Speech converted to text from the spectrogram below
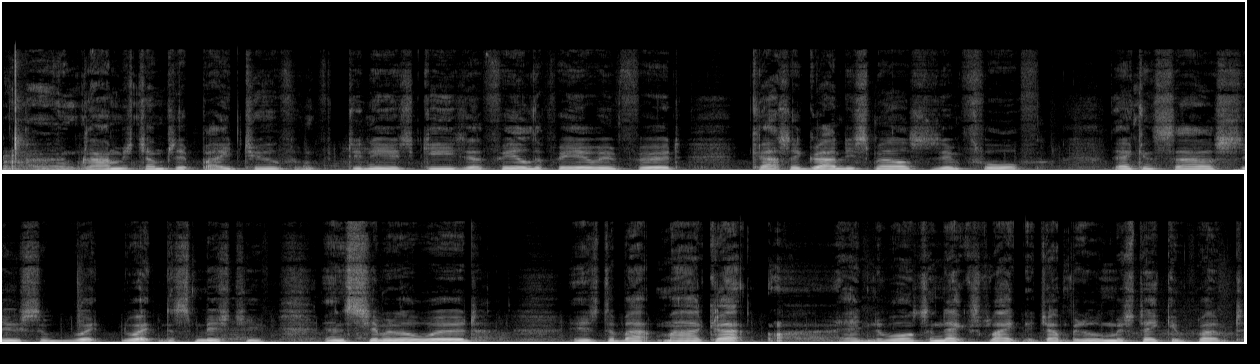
And Glamis jumps it by two from Daenerys Giza. Field of Fear in third. Casa Grande smells in fourth. Then can sour Zeus and wet, witness mischief. And similar word is the back marker. Heading towards the next flight, the jumping over mistake in front,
